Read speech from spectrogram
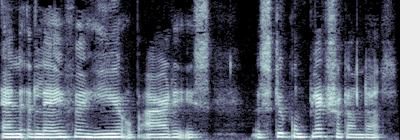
En het leven hier op aarde is een stuk complexer dan dat.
